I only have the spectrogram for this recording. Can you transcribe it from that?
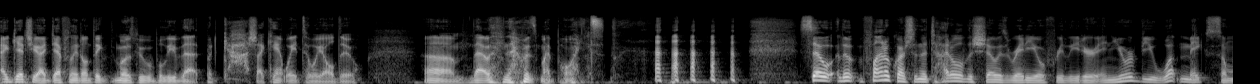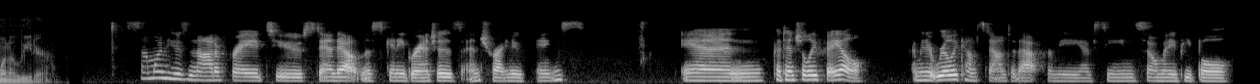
I get you. I definitely don't think most people believe that. But gosh, I can't wait till we all do. Um, that was that was my point. so the final question: the title of the show is Radio Free Leader. In your view, what makes someone a leader? Someone who's not afraid to stand out in the skinny branches and try new things, and potentially fail. I mean, it really comes down to that for me. I've seen so many people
